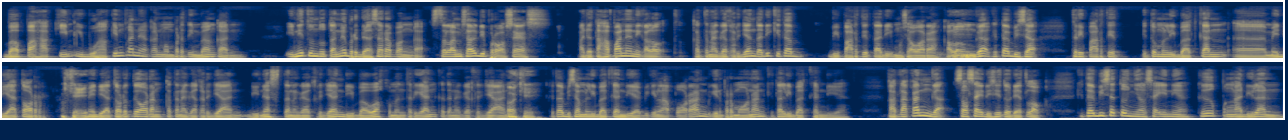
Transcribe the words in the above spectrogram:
bapak hakim, ibu hakim kan yang akan mempertimbangkan. Ini tuntutannya berdasar apa enggak? Setelah misalnya diproses, ada tahapannya nih kalau ketenaga kerjaan tadi kita bipartit tadi musyawarah. Kalau Hmm. enggak kita bisa tripartit. Itu melibatkan eh, mediator. Oke. Mediator itu orang ketenaga kerjaan, dinas ketenaga kerjaan di bawah Kementerian Ketenaga Kerjaan. Oke. Kita bisa melibatkan dia, bikin laporan, bikin permohonan, kita libatkan dia. Katakan nggak selesai di situ deadlock, kita bisa tuh nyelesainnya ke pengadilan.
